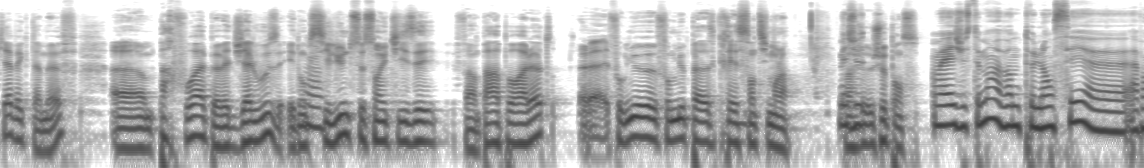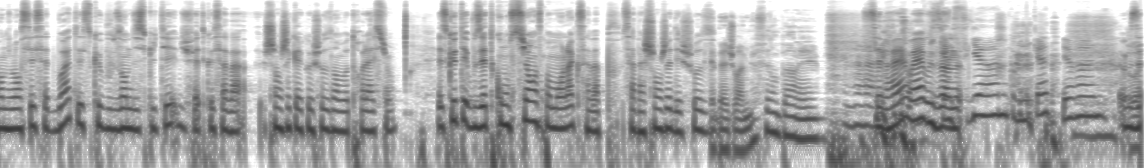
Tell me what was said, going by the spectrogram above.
qu'avec ta meuf, euh, parfois elles peuvent être jalouses. Et donc, si l'une se sent utilisée, enfin, par rapport à l'autre, euh, il faut mieux, faut mieux pas créer ce sentiment-là. Mais Enfin, je- pense. Ouais, justement, avant de te lancer, euh, avant de lancer cette boîte, est-ce que vous en discutez du fait que ça va changer quelque chose dans votre relation? Est-ce que vous êtes conscient à ce moment-là que ça va, ça va changer des choses? Eh ben, j'aurais mieux fait d'en parler. C'est vrai, ouais, vous en, Communication, communication. vous Ouais.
